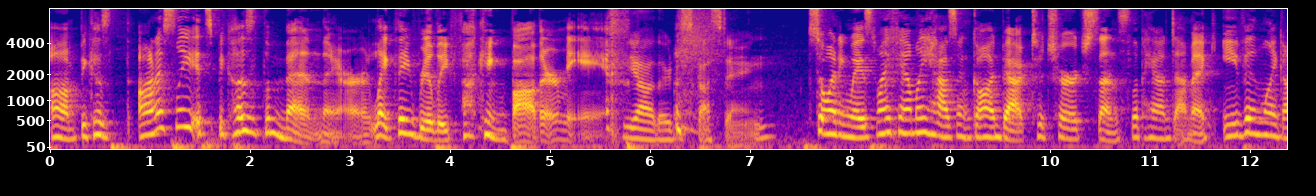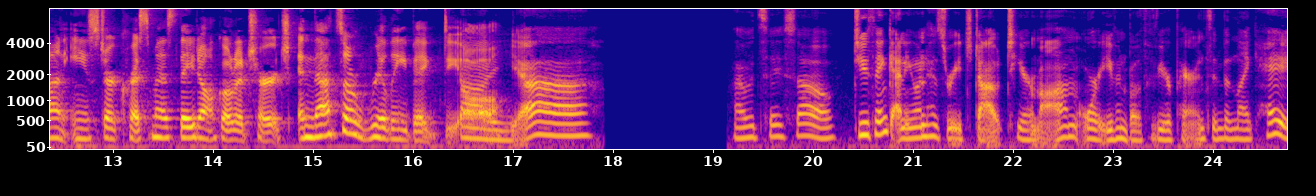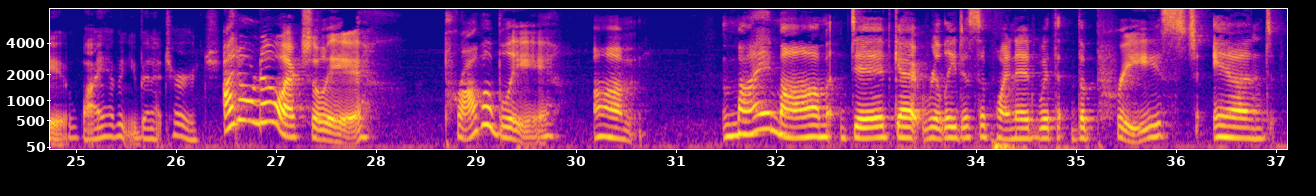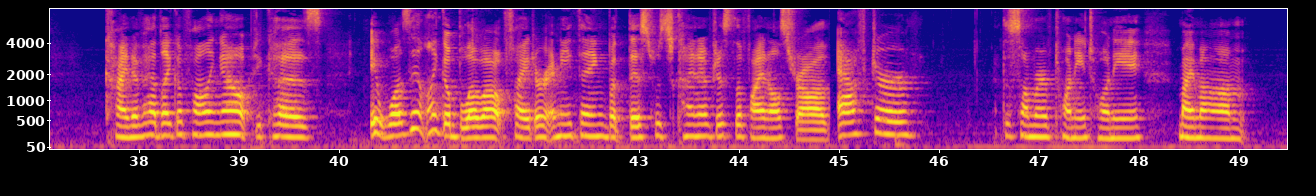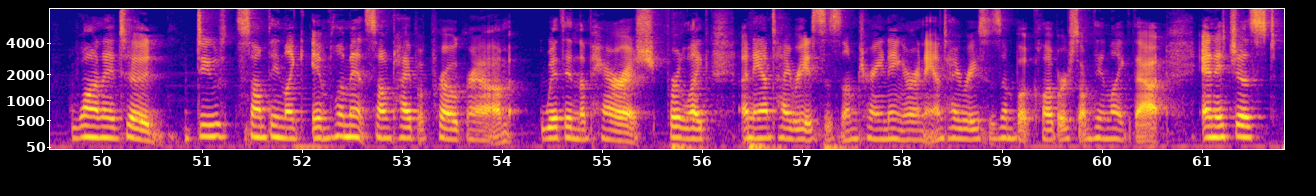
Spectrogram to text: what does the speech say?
Um, because honestly, it's because the men there, like, they really fucking bother me. Yeah, they're disgusting. So, anyways, my family hasn't gone back to church since the pandemic. Even like on Easter, Christmas, they don't go to church, and that's a really big deal. Uh, yeah. I would say so. Do you think anyone has reached out to your mom or even both of your parents and been like, hey, why haven't you been at church? I don't know, actually. Probably. Um, my mom did get really disappointed with the priest and kind of had like a falling out because it wasn't like a blowout fight or anything, but this was kind of just the final straw. After the summer of 2020, my mom wanted to do something like implement some type of program within the parish for like an anti-racism training or an anti-racism book club or something like that. And it just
